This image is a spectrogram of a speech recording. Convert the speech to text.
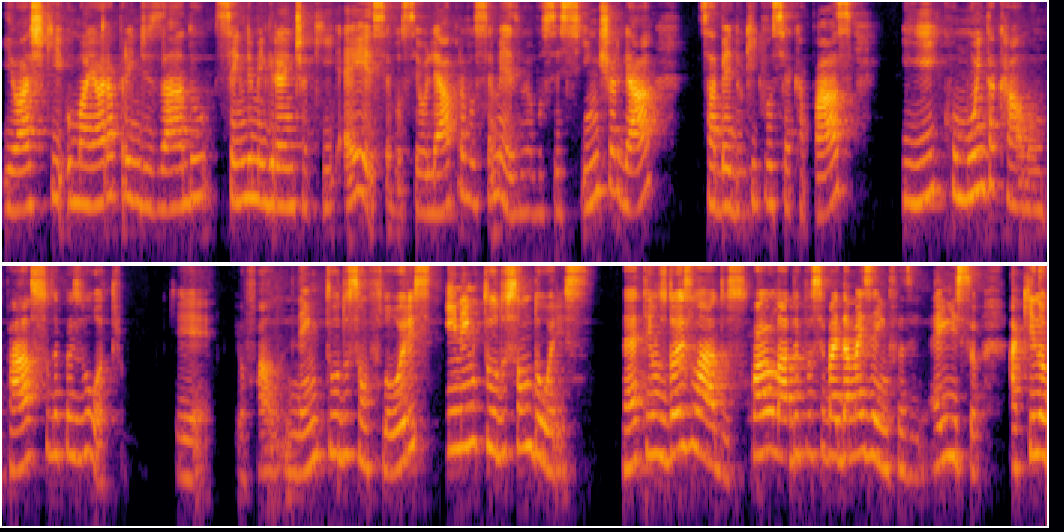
E eu acho que o maior aprendizado sendo imigrante aqui é esse, é você olhar para você mesmo, é você se enxergar, saber do que, que você é capaz e ir com muita calma, um passo depois do outro. Porque eu falo, nem tudo são flores e nem tudo são dores. Né? Tem os dois lados. Qual é o lado que você vai dar mais ênfase? É isso. Aqui no,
